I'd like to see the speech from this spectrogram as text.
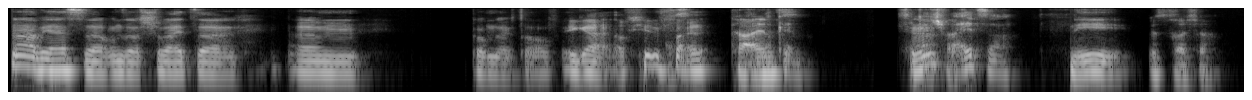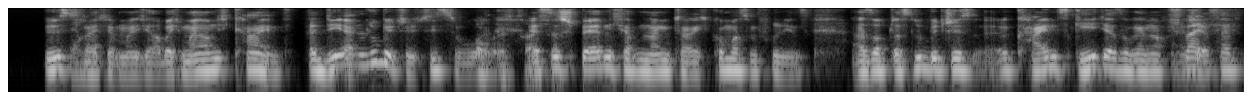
ah, wer ist da, unser Schweizer, ähm, komm gleich drauf. Egal, auf jeden Also, Fall. Keins. Okay. Ist ja kein? Schweizer. Nee, Österreicher. Österreicher meine ich, aber ich meine auch nicht keins. Äh, Dejan Lubicic, siehst du wohl. Österreicher. Es ist spät und ich habe einen langen Tag, ich komme aus dem Frühdienst. Also ob das Lubicic ist, äh, keins geht ja sogar noch. Schweiz. Halt,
